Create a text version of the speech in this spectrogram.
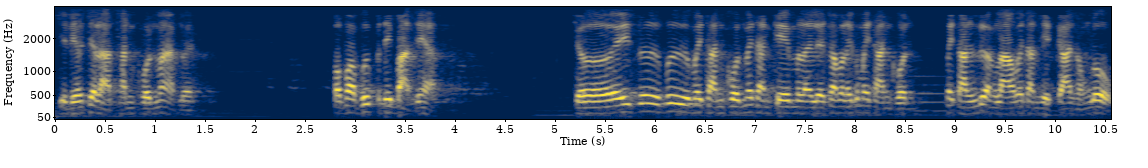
เฉลียวฉลาดทันคนมากเลยพอมาพึ่งปฏิบัติเนี่ย เฉยซื่อบื้อไม่ทันคนไม่ทันเกมอะไรเลยทำอะไรก็ไม่ทันคน ไม่ทันเรื่องราวไม่ทันเหตุการณ์ของโลก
